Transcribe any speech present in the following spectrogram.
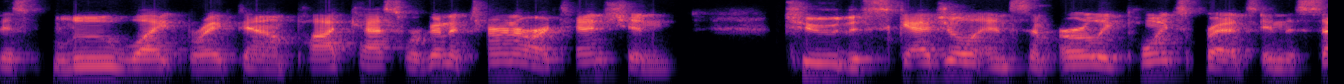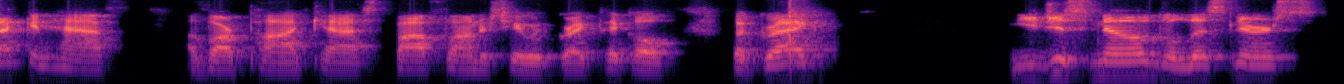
this blue white breakdown podcast. We're going to turn our attention to the schedule and some early point spreads in the second half of our podcast. Bob Flounders here with Greg Pickel. But Greg, you just know the listeners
